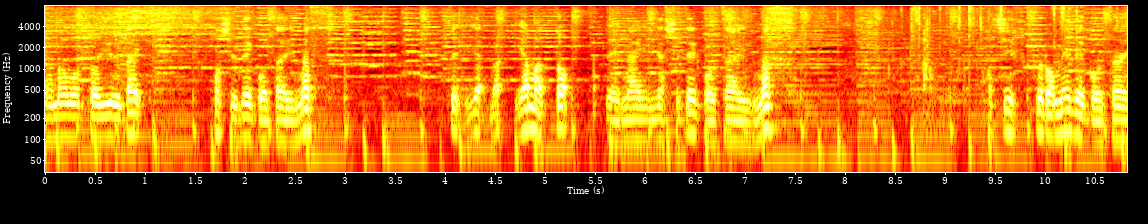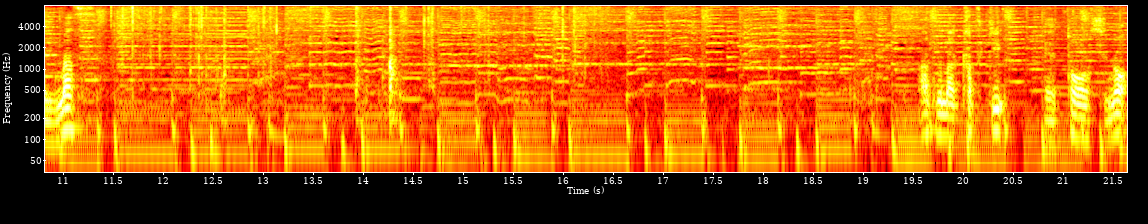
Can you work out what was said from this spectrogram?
山本雄大捕手でございます。や、大和内野手でございます。8袋目でございます。東克樹投手の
